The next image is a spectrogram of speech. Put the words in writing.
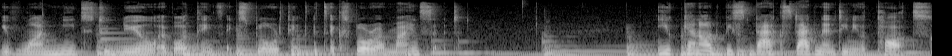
If one needs to know about things, explore things, it's explore our mindset. You cannot be stagnant in your thoughts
